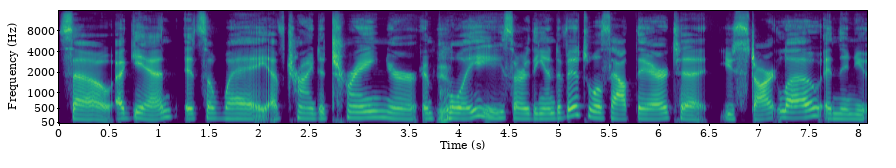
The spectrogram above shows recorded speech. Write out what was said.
So again, it's a way of trying to train your employees or the individuals out there to you start low and then you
